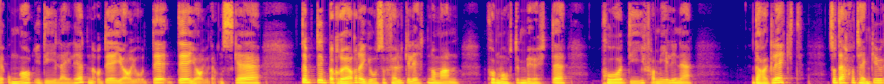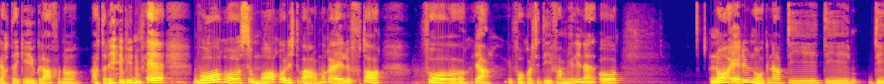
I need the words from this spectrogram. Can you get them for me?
er unger i de leilighetene. Og det gjør jo, det, det gjør jo ganske det, det, berører deg jo selvfølgelig når man på en måte møter på de familiene daglig. Så derfor tenker jeg at jeg er jo glad for nå at det begynner med vår og sommer og litt varmere i lufta for, ja, i forhold til de familiene. Og nå er det jo noen av de, de, de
